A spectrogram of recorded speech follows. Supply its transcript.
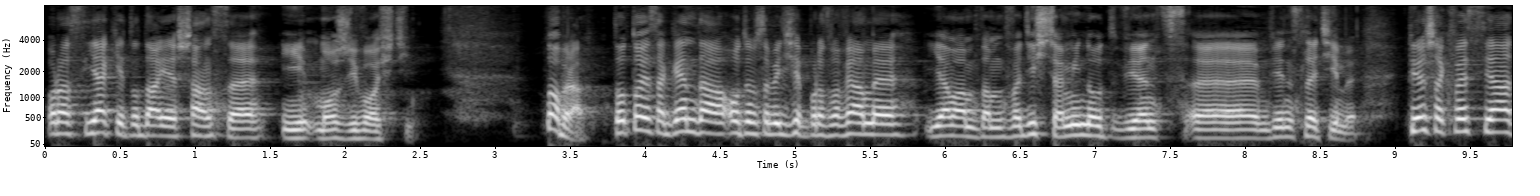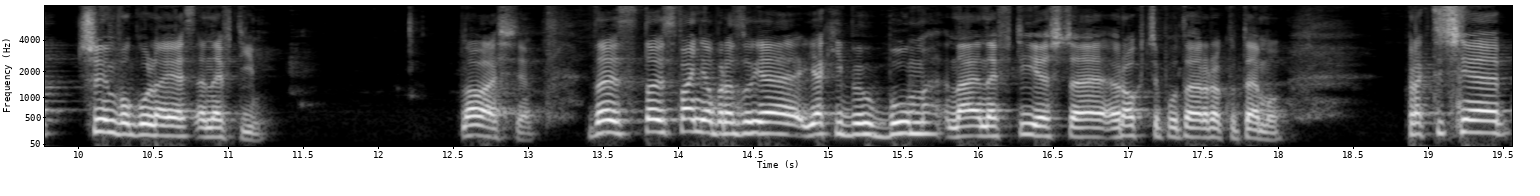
oraz jakie to daje szanse i możliwości. Dobra, to to jest agenda, o tym sobie dzisiaj porozmawiamy. Ja mam tam 20 minut, więc, e, więc lecimy. Pierwsza kwestia, czym w ogóle jest NFT? No właśnie. To jest, to jest fajnie obrazuje, jaki był boom na NFT jeszcze rok czy półtora roku temu. Praktycznie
